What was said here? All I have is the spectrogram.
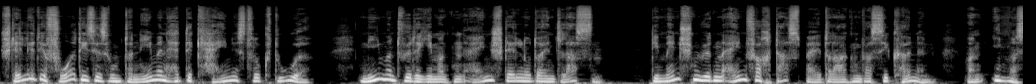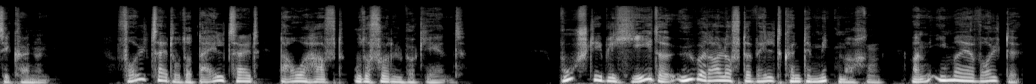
Stelle dir vor, dieses Unternehmen hätte keine Struktur. Niemand würde jemanden einstellen oder entlassen. Die Menschen würden einfach das beitragen, was sie können, wann immer sie können. Vollzeit oder Teilzeit, dauerhaft oder vorübergehend. Buchstäblich jeder überall auf der Welt könnte mitmachen, wann immer er wollte,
